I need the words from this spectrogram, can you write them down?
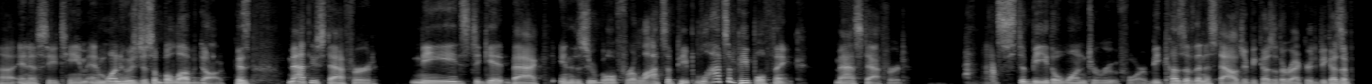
uh, NFC team and one who's just a beloved dog because Matthew Stafford needs to get back into the Super Bowl for lots of people. Lots of people think Matt Stafford has to be the one to root for because of the nostalgia, because of the records, because of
